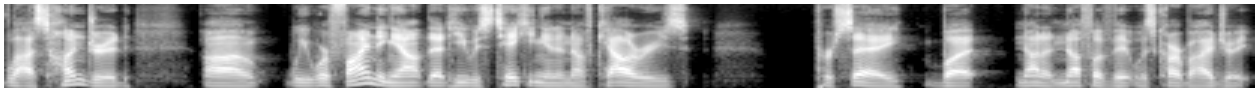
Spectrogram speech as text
last hundred, uh, we were finding out that he was taking in enough calories per se, but not enough of it was carbohydrate.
